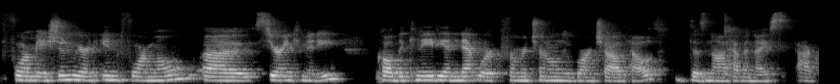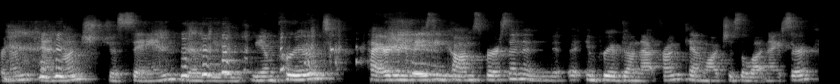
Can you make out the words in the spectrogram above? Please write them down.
formation, we are an informal uh, steering committee called the Canadian Network for Maternal Newborn Child Health. Does not have a nice acronym, CanMNCH, just saying that we, we improved, hired an amazing comms person and improved on that front. CanWaCH is a lot nicer.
